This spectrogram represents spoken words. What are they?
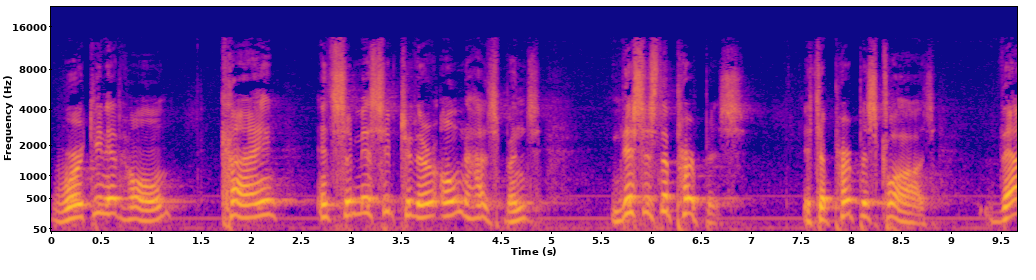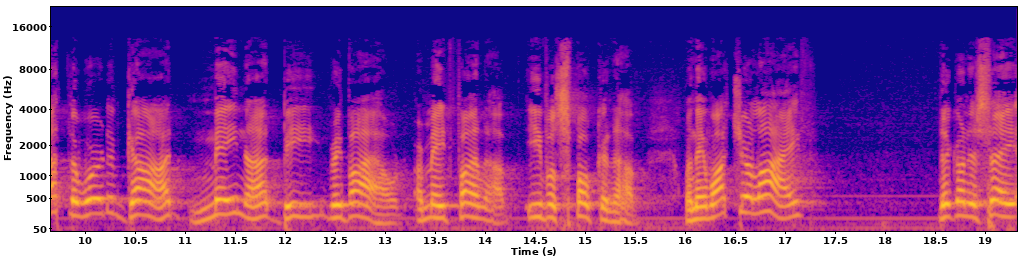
working at home, kind, and submissive to their own husbands. This is the purpose. It's a purpose clause that the word of God may not be reviled or made fun of, evil spoken of. When they watch your life, they're going to say,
